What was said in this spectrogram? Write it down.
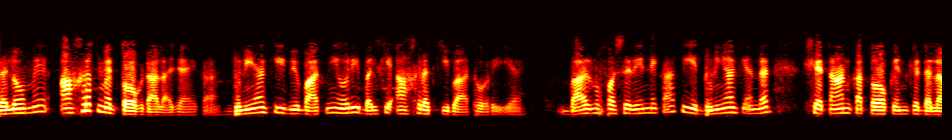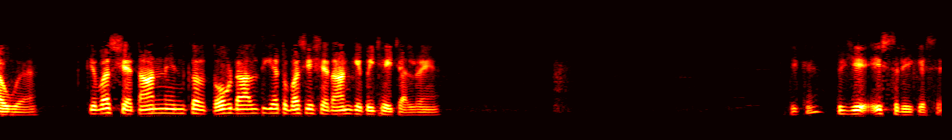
گلوں میں آخرت میں توق ڈالا جائے گا۔ دنیا کی بھی بات نہیں ہو رہی، بلکہ آخرت کی بات ہو رہی ہے۔ بعض مفسرین نے کہا کہ یہ دنیا کے اندر شیطان کا توق ان کے ڈلا ہوا ہے، کہ بس شیطان نے ان کا توق ڈال دیا تو بس یہ شیطان کے پیچھے ہی چل رہے ہیں۔ ٹھیک ہے؟ تو یہ اس طریقے سے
